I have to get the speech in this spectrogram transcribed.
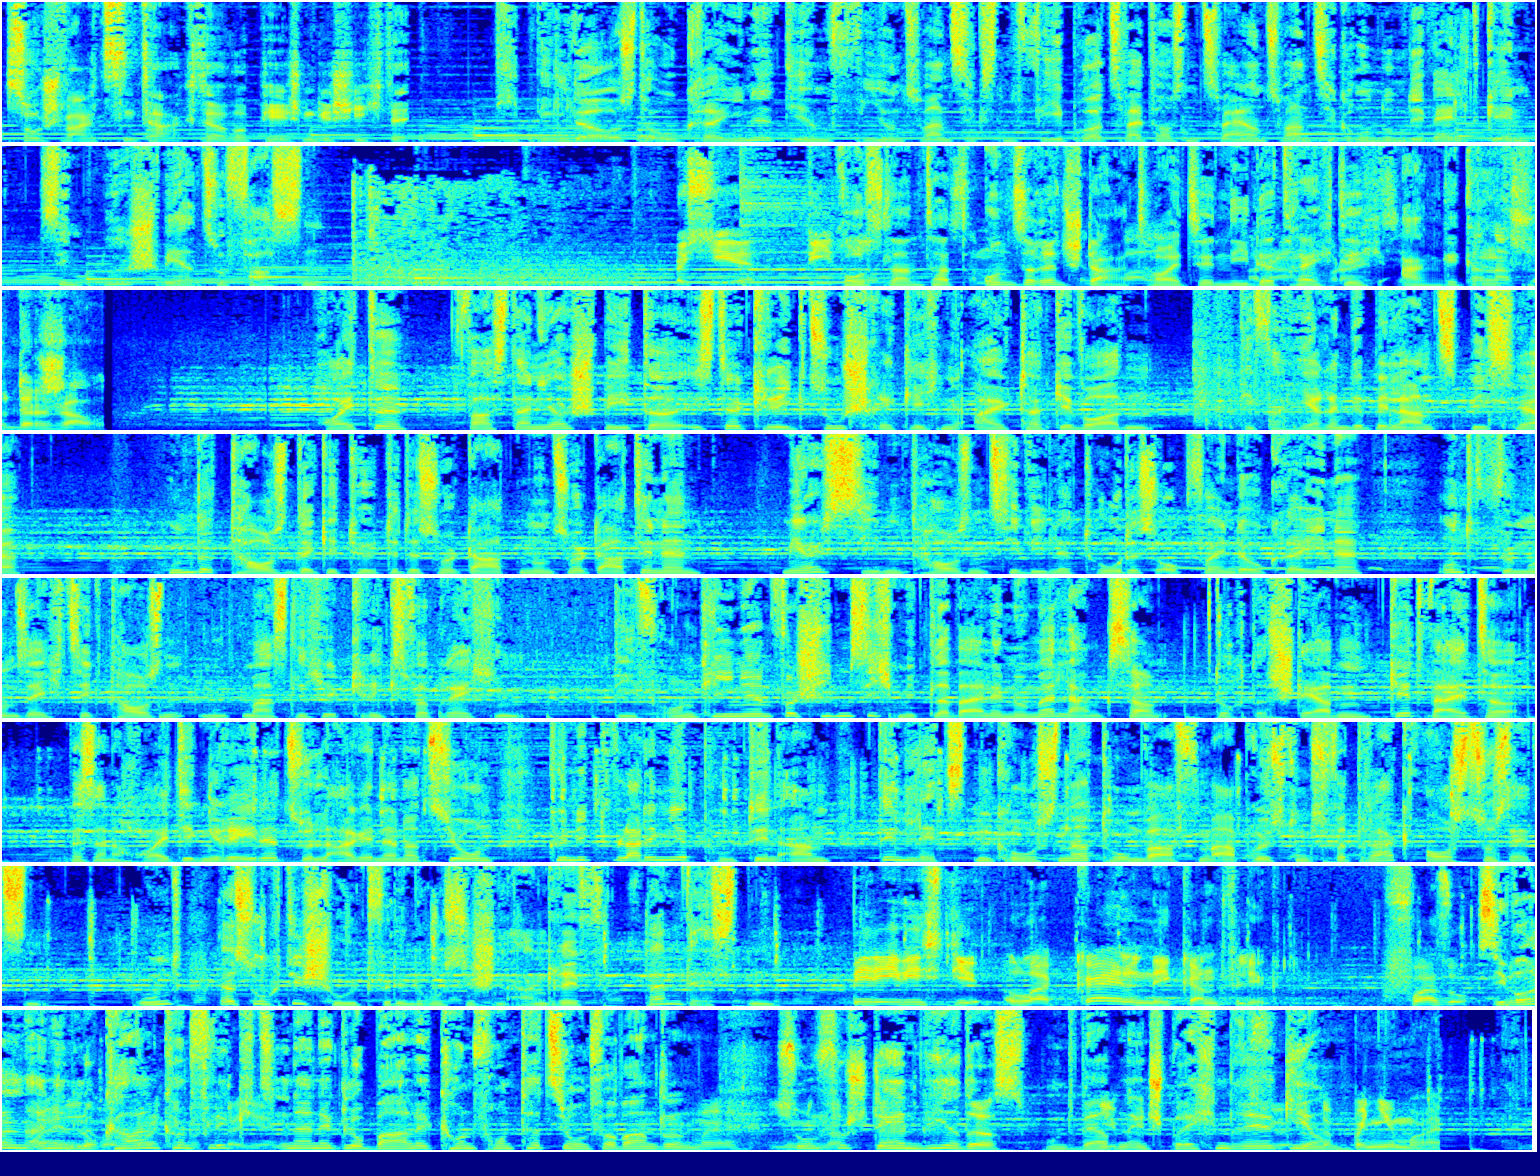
so schwarzen Tag der europäischen Geschichte. Die Bilder aus der Ukraine, die am 24. Februar 2022 rund um die Welt gehen, sind nur schwer zu fassen. Russland hat unseren Staat heute niederträchtig angegriffen. Heute, fast ein Jahr später, ist der Krieg zum schrecklichen Alltag geworden. Die verheerende Bilanz bisher Hunderttausende getötete Soldaten und Soldatinnen, mehr als 7000 zivile Todesopfer in der Ukraine und 65.000 mutmaßliche Kriegsverbrechen. Die Frontlinien verschieben sich mittlerweile nur mehr langsam, doch das Sterben geht weiter. Bei seiner heutigen Rede zur Lage in der Nation kündigt Wladimir Putin an, den letzten großen Atomwaffenabrüstungsvertrag auszusetzen. Und er sucht die Schuld für den russischen Angriff beim Westen. Sie wollen einen lokalen Konflikt in eine globale Konfrontation verwandeln. So verstehen wir das und werden entsprechend reagieren.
